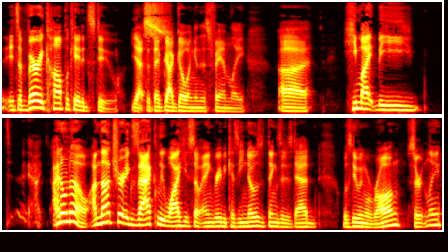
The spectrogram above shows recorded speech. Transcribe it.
it's a very complicated stew Yes. that they've got going in this family. Uh, he might be, I don't know. I'm not sure exactly why he's so angry because he knows the things that his dad was doing were wrong. Certainly,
